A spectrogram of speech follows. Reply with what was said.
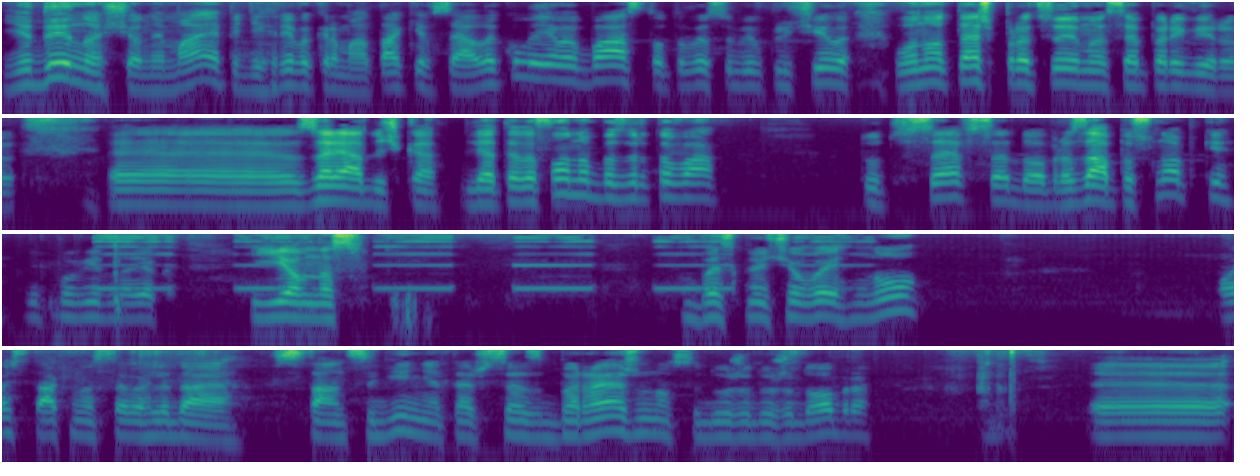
Єдине, що немає підігріва керма, так і все. Але коли є вебасто, то ви собі включили, воно теж працює, ми все перевірили. Е, зарядочка для телефону бездротова. Тут все, все добре. Запуск кнопки, відповідно, як є в нас безключовий. Ну, ось так у нас все виглядає. Стан сидіння теж все збережено, все дуже-дуже добре. Е,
